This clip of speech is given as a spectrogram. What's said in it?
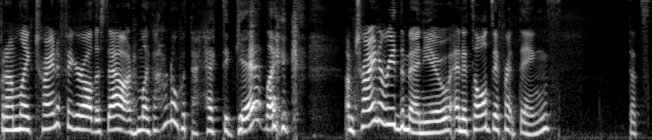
But I'm like trying to figure all this out and I'm like, I don't know what the heck to get. Like I'm trying to read the menu and it's all different things. That's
